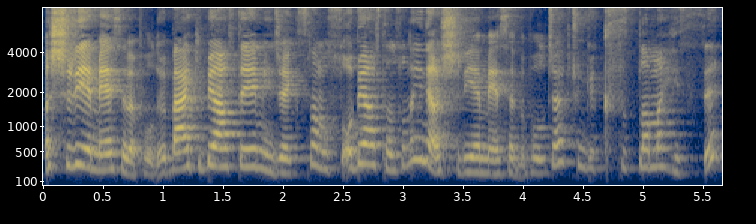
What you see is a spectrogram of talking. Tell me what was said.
aşırı yemeye sebep oluyor. Belki bir hafta yemeyeceksin ama o bir haftanın sonra yine aşırı yemeye sebep olacak. Çünkü kısıtlama hissi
